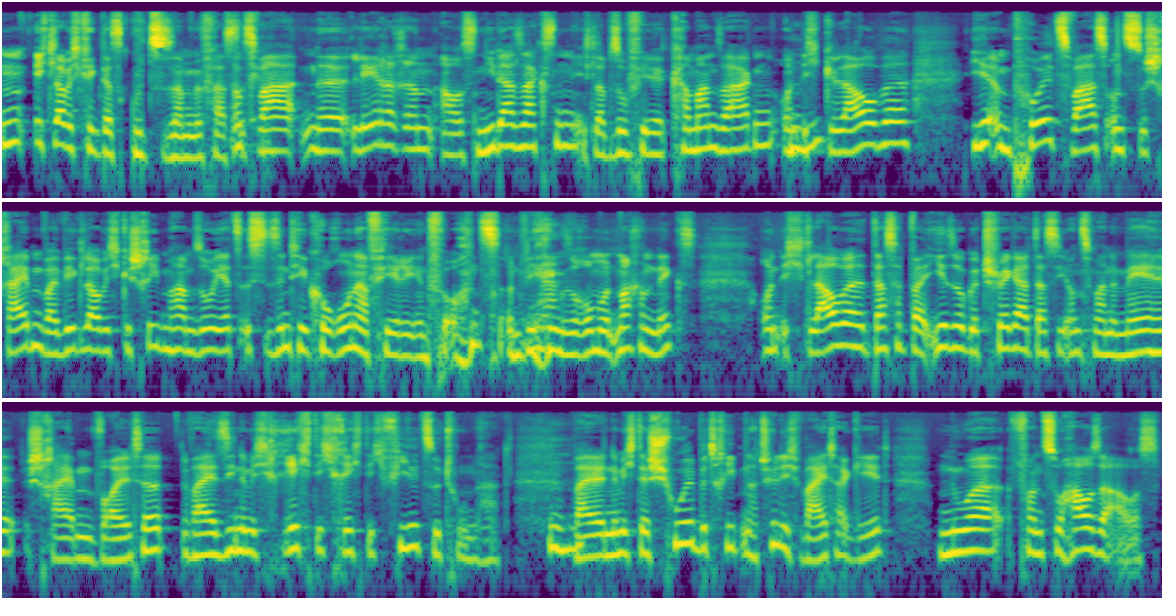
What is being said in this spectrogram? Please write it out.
Hm, Ich glaube, ich kriege das gut zusammengefasst. Es Okay. war eine Lehrerin aus Niedersachsen. Ich glaube, so viel kann man sagen. Und ich glaube, ihr Impuls war es, uns zu schreiben, weil wir, glaube ich, geschrieben haben, so jetzt ist, sind hier Corona-Ferien für uns und wir Ja. hängen so rum und machen nichts. Und ich glaube, das hat bei ihr so getriggert, dass sie uns mal eine Mail schreiben wollte, weil sie nämlich richtig, richtig viel zu tun hat. Weil nämlich der Schulbetrieb natürlich weitergeht, nur von zu Hause aus.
